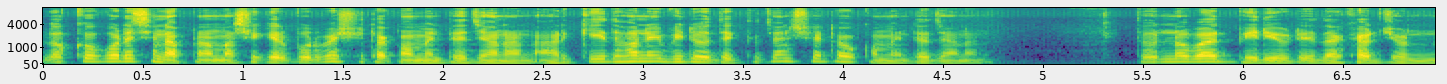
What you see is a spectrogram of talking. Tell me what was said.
লক্ষ্য করেছেন আপনার মাসিকের পূর্বে? সেটা কমেন্টে জানান। আর কী ধরনের ভিডিও দেখতে চান সেটাও কমেন্টে জানান। ধন্যবাদ ভিডিওটি দেখার জন্য।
